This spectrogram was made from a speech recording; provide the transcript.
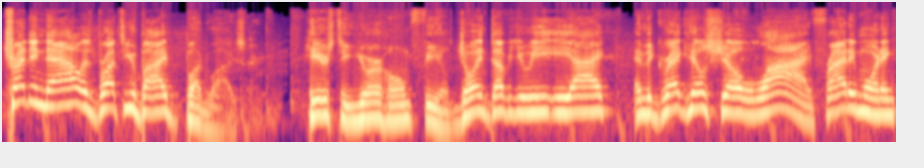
Trending now is brought to you by Budweiser. Here's to your home field. Join WEEI and the Greg Hill Show live Friday morning,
